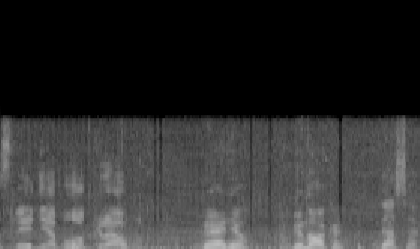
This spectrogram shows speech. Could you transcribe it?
Последний оплот Крауту. Дэниел, бинокль! Да, сэр.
